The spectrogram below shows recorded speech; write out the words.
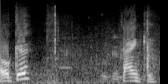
ఓకే? Thank you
